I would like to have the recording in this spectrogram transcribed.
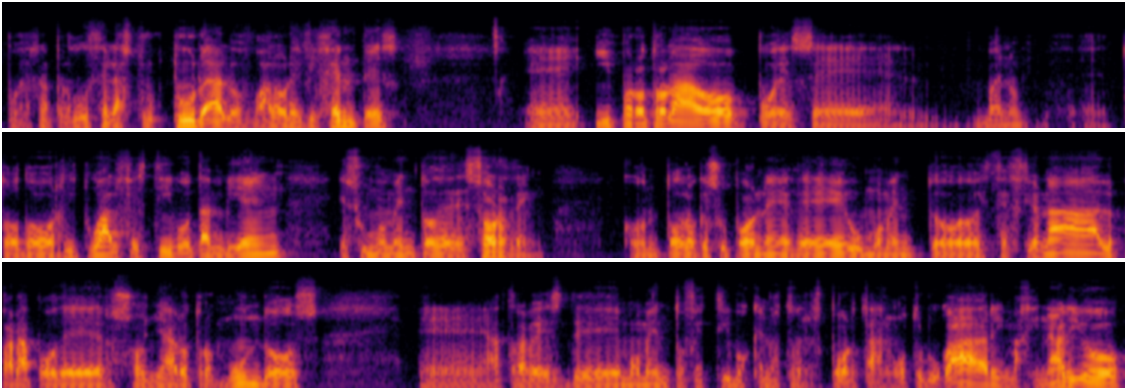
pues reproduce la estructura, los valores vigentes, eh, y por otro lado, pues bueno, todo ritual festivo también es un momento de desorden, con todo lo que supone de un momento excepcional para poder soñar otros mundos, eh, a través de momentos festivos que nos transportan a otro lugar imaginario,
